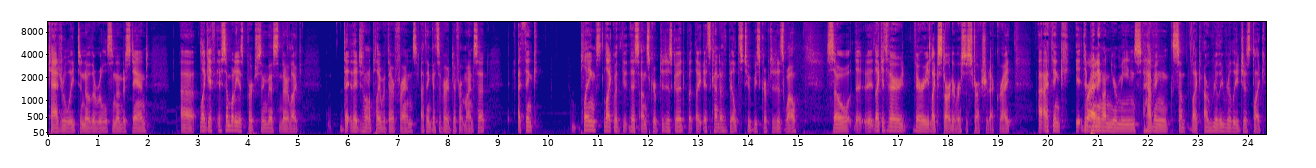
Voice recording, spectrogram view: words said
casually to know the rules and understand. Uh, like if, if somebody is purchasing this and they're like they, they just want to play with their friends, I think it's a very different mindset. I think playing like with this unscripted is good, but like it's kind of built to be scripted as well. So it, like it's very very like starter versus structure deck, right? I I think it, depending on your means, having some like a really, really just like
